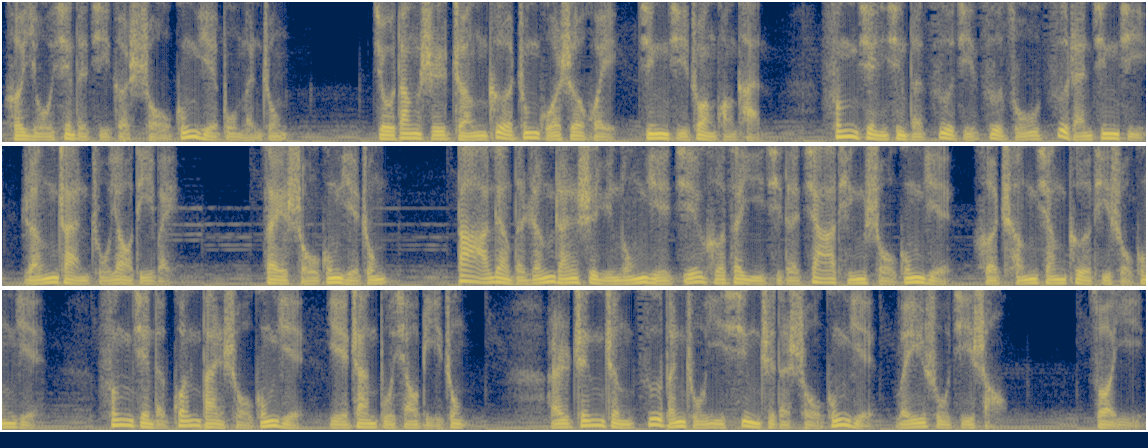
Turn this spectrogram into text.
和有限的几个手工业部门中。就当时整个中国社会经济状况看，封建性的自给自足自然经济仍占主要地位。在手工业中，大量的仍然是与农业结合在一起的家庭手工业和城乡个体手工业，封建的官办手工业也占不小比重，而真正资本主义性质的手工业为数极少。所以，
